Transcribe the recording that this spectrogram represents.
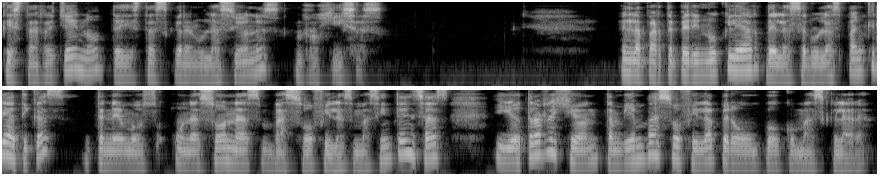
que está relleno de estas granulaciones rojizas. En la parte perinuclear de las células pancreáticas tenemos unas zonas basófilas más intensas y otra región también basófila pero un poco más clara,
